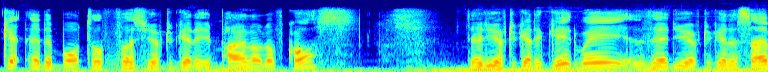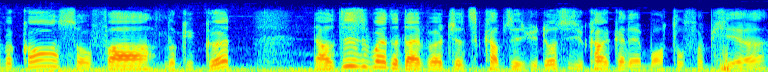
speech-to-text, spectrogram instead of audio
get an immortal, first you have to get a pylon, of course. Then you have to get a gateway, then you have to get a cyber core. So far, looking good. Now this is where the divergence comes in. If you notice you can't get an immortal from here,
